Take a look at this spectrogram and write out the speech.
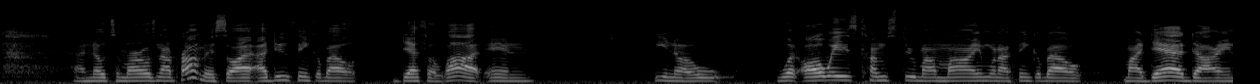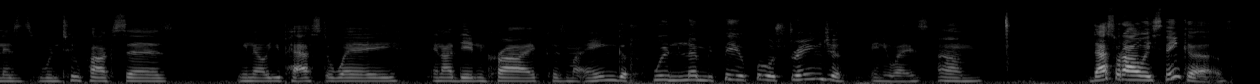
I know tomorrow's not promised. So I, I do think about death a lot. And, you know, what always comes through my mind when I think about my dad dying is when Tupac says, you know, you passed away and I didn't cry because my anger wouldn't let me feel for a stranger. Anyways, um, that's what I always think of.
